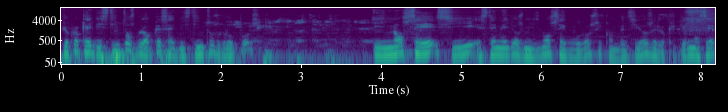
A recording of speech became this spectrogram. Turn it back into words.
Yo creo que hay distintos bloques, hay distintos grupos y no sé si estén ellos mismos seguros y convencidos de lo que quieren hacer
